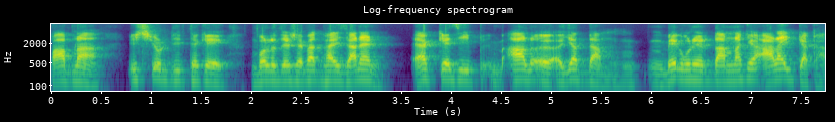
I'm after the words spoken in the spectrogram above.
পাবনা ঈশ্বরদীর থেকে বলে যে সেবাদ ভাই, জানেন, এক কেজি আল ইয়ার দাম, বেগুনের দাম নাকি আড়াই টাকা।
